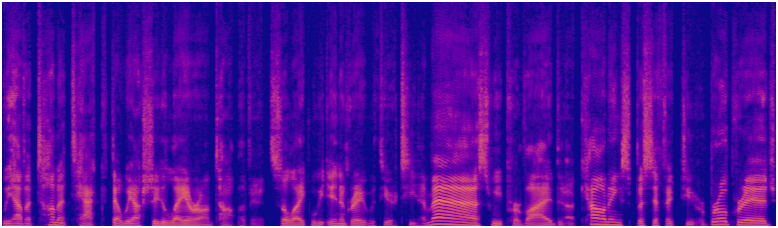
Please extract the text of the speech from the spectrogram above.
we have a ton of tech that we actually layer on top of it. So, like, we integrate with your TMS, we provide the accounting specific to your brokerage,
